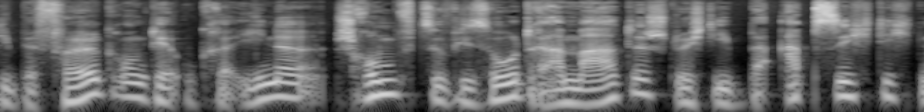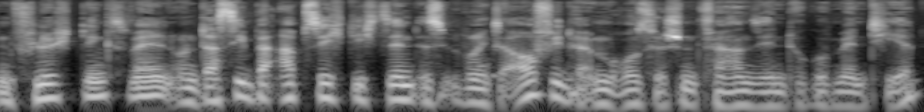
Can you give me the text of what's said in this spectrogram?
Die Bevölkerung der Ukraine schrumpft sowieso dramatisch durch die beabsichtigten Flüchtlingswellen. Und dass sie beabsichtigt sind, ist übrigens auch wieder im russischen Fernsehen dokumentiert.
